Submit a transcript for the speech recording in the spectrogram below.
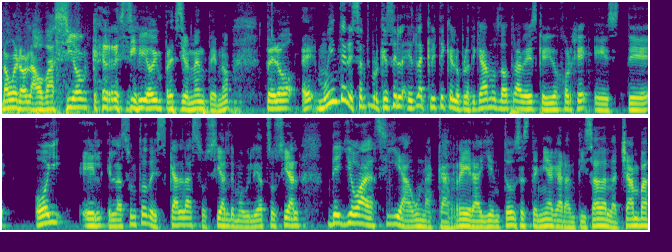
No, bueno, la ovación que recibió impresionante, ¿no? Pero eh, muy interesante porque es la crítica, y lo platicábamos la otra vez, querido Jorge. Este, hoy el, el asunto de escala social, de movilidad social, de yo hacía una carrera y entonces tenía garantizada la chamba,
